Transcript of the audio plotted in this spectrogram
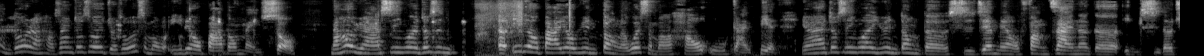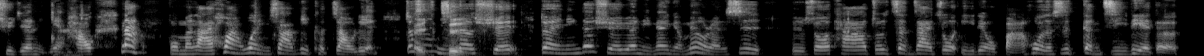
很多人好像就是会觉得说，为什么我一六八都没瘦？然后原来是因为就是，呃，一六八又运动了，为什么毫无改变？原来就是因为运动的时间没有放在那个饮食的区间里面。好，那我们来换问一下 Vick 教练，就是您的学对您的学员里面有没有人是，比如说他就是正在做一六八，或者是更激烈的，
